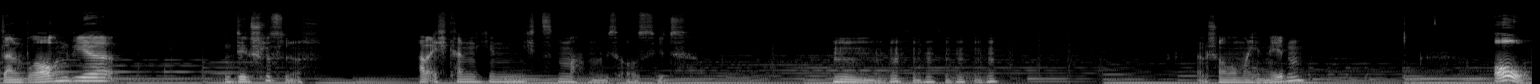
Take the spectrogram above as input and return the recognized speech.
Dann brauchen wir den Schlüssel. Aber ich kann hier nichts machen, wie es aussieht. Hm. Dann schauen wir mal hier neben. Oh!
